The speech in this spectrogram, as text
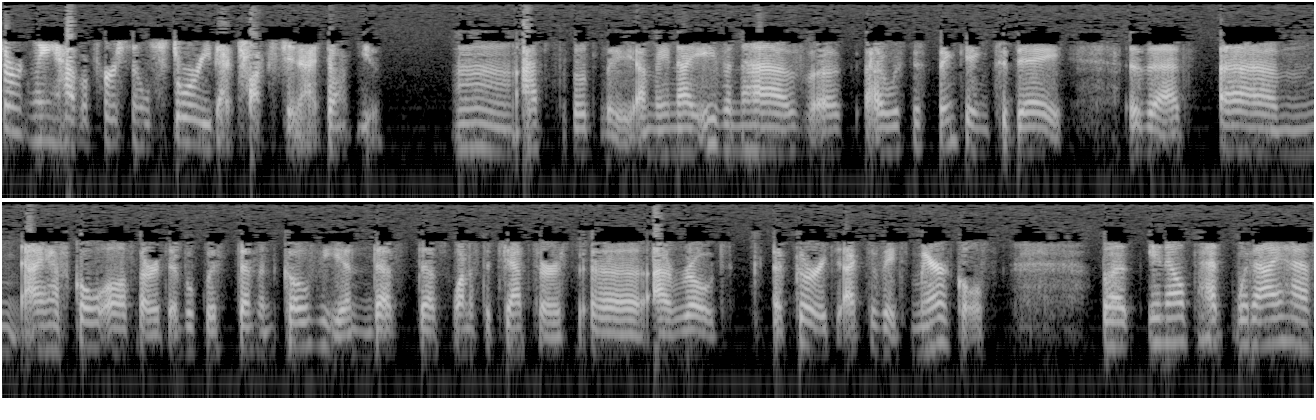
certainly have a personal story that talks to that, don't you? Mm, absolutely. I mean, I even have, uh, I was just thinking today that um, I have co-authored a book with Stephen Covey, and that's that's one of the chapters uh, I wrote. Uh, Courage activates miracles. But you know, Pat, what I have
